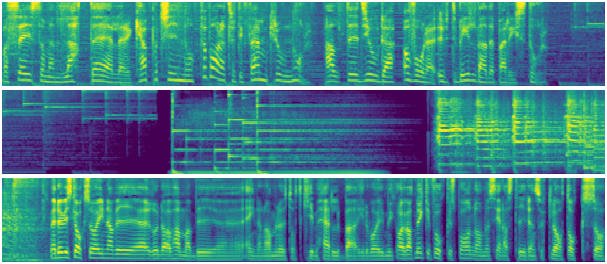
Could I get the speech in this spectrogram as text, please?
Vad sägs om en latte eller cappuccino för bara 35 kronor? Alltid gjorda av våra utbildade baristor. Men du, vi ska också innan vi eh, rundar av Hammarby eh, ägna några minuter åt Kim Hellberg. Det var ju mycket, har ju varit mycket fokus på honom den senaste tiden såklart också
